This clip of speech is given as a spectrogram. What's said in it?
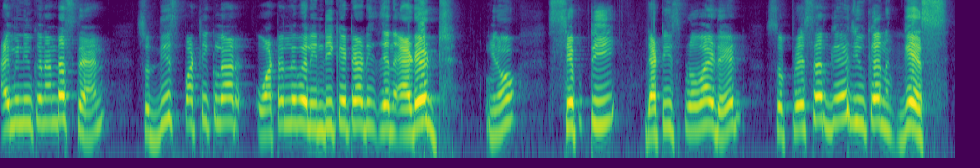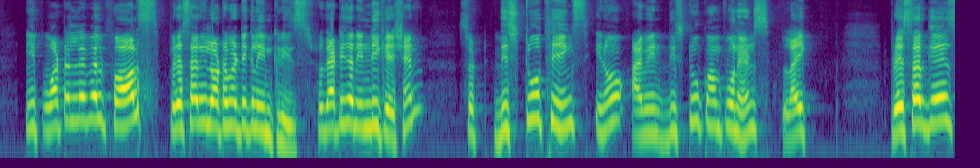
I mean you can understand so, this particular water level indicator is an added you know safety that is provided. So, pressure gauge you can guess if water level falls pressure will automatically increase. So, that is an indication. So, these two things you know I mean these two components like pressure gauge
